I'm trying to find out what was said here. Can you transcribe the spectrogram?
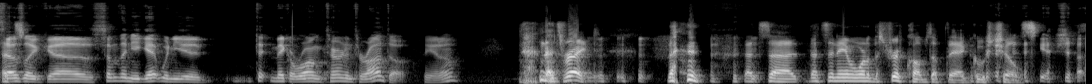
That sounds like uh, something you get when you t- make a wrong turn in Toronto, you know? that's right. that's uh that's the name of one of the strip clubs up there, Goose Chills. yeah, shout,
